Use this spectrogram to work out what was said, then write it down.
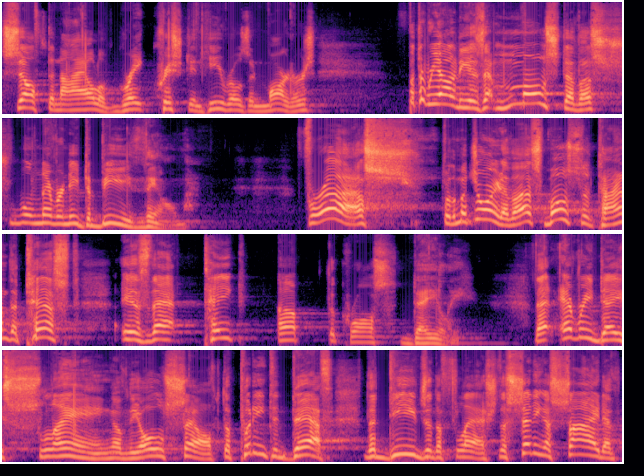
self denial of great Christian heroes and martyrs. But the reality is that most of us will never need to be them. For us, for the majority of us, most of the time, the test is that take up the cross daily. That everyday slaying of the old self, the putting to death the deeds of the flesh, the setting aside of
